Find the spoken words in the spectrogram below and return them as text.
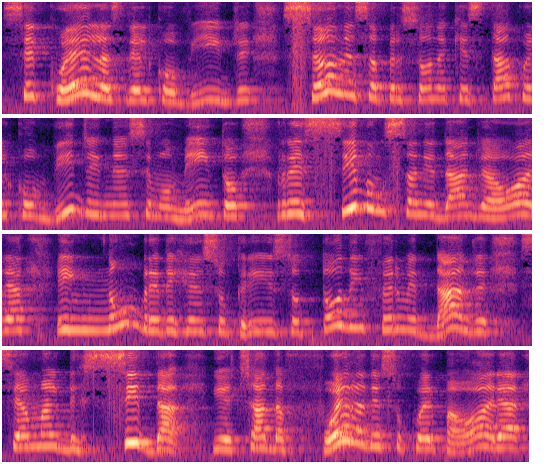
sequelas del Covid. Sana essa pessoa que está com o Covid nesse momento. Recebam sanidade agora, em nome de Jesus Cristo. Toda enfermidade se maldecida e echada fora de seu corpo agora,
